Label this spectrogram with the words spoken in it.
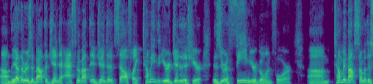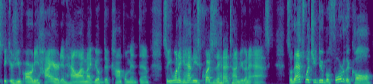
Um, the other is about the agenda. Ask them about the agenda itself. Like, tell me your agenda this year. Is there a theme you're going for? Um, tell me about some of the speakers you've already hired and how I might be able to complement them. So you want to have these questions ahead of time. You're going to ask. So that's what you do before the call.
